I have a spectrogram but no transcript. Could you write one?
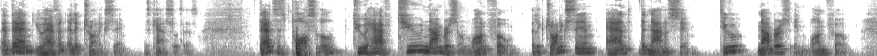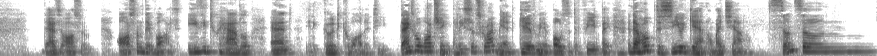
And then you have an electronic SIM. Let's cancel this. That is possible to have two numbers on one phone, electronic SIM and the nano SIM. Two numbers in one phone. That's awesome. Awesome device, easy to handle and in good quality. Thanks for watching. Please subscribe me and give me a positive feedback. And I hope to see you again on my channel. Soon Sun!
